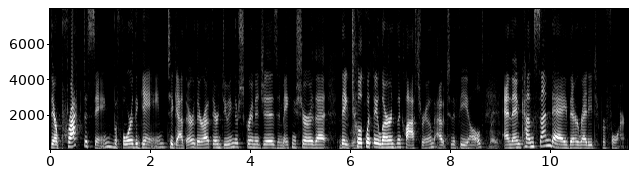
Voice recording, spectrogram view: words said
They're practicing before the game together. They're out there doing their scrimmages and making sure that they took what they learned in the classroom out to the mm-hmm. field. Right. And then come Sunday, they're ready to perform.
